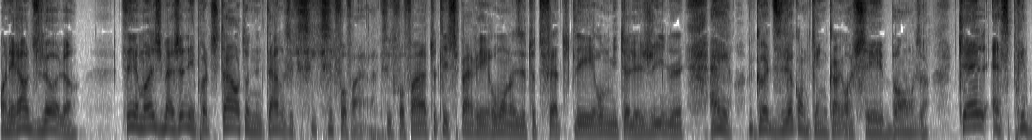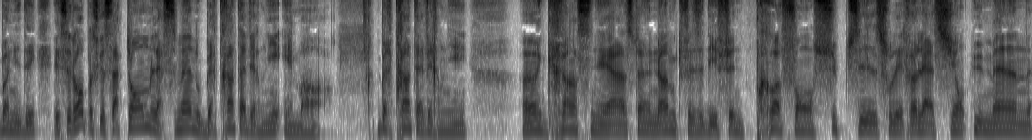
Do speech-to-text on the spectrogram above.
On est rendu là, là. Tu sais, moi, j'imagine les producteurs autour d'une table, qu'est-ce qu'il faut faire? Qu'est-ce qu'il faut faire? Tous les super-héros, on les a tous faits, tous les héros de mythologie. Hey, Godzilla contre King Kong, oh, c'est bon, ça. Quel esprit de bonne idée. Et c'est drôle parce que ça tombe la semaine où Bertrand Tavernier est mort. Bertrand Tavernier, un grand cinéaste, un homme qui faisait des films profonds, subtils sur les relations humaines,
